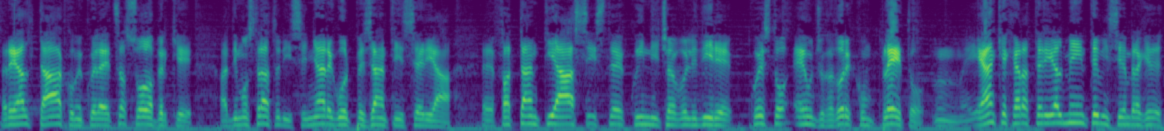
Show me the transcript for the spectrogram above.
realtà come quella del Sassuolo perché ha dimostrato di segnare gol pesanti in Serie A, eh, fa tanti assist, quindi cioè, voglio dire, questo è un giocatore completo mm, e anche caratterialmente mi sembra che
